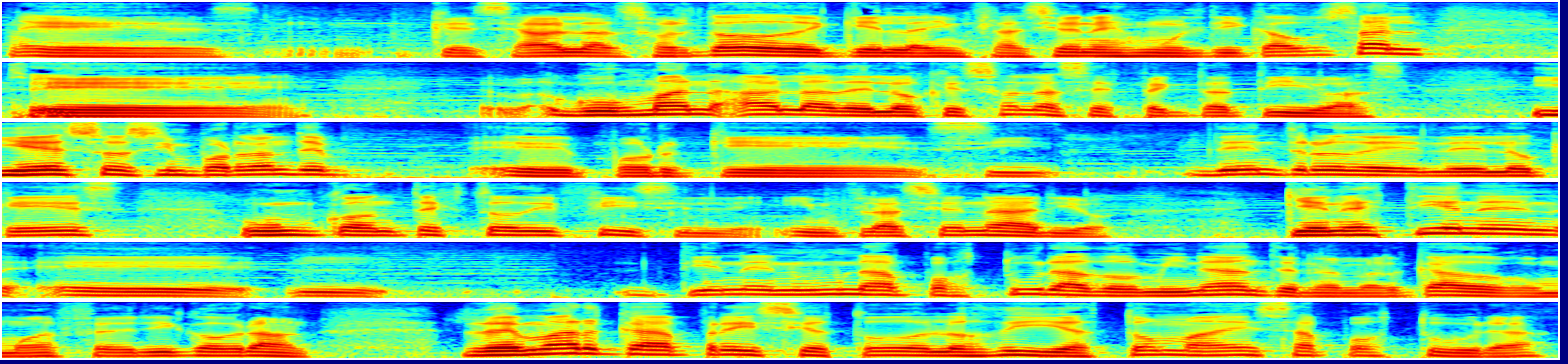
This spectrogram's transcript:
eh, que se habla sobre todo de que la inflación es multicausal, eh, Guzmán habla de lo que son las expectativas. Y eso es importante eh, porque si dentro de, lo que es un contexto difícil, inflacionario, quienes tienen, eh, tienen una postura dominante en el mercado como es Federico Brown, remarca precios todos los días, toma esa postura,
